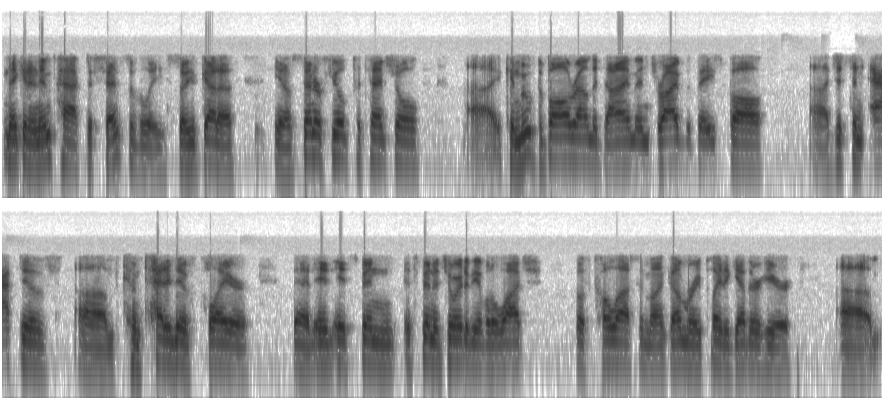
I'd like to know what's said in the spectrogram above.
making an impact defensively. So you've got a you know center field potential. Uh, can move the ball around the diamond, drive the baseball. Uh, just an active, um, competitive player. That it, it's been it's been a joy to be able to watch both Colas and Montgomery play together here. Um,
